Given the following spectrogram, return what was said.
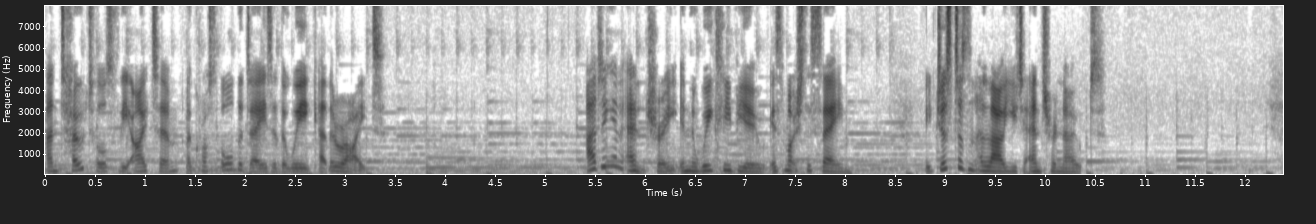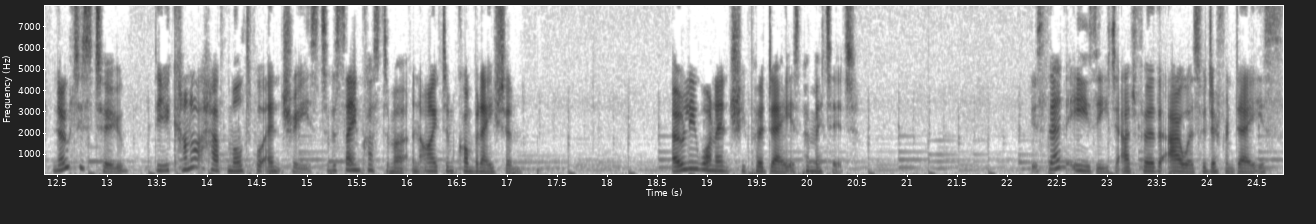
and totals for the item across all the days of the week at the right. Adding an entry in the weekly view is much the same. It just doesn't allow you to enter a note. Notice too that you cannot have multiple entries to the same customer and item combination. Only one entry per day is permitted. It's then easy to add further hours for different days.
